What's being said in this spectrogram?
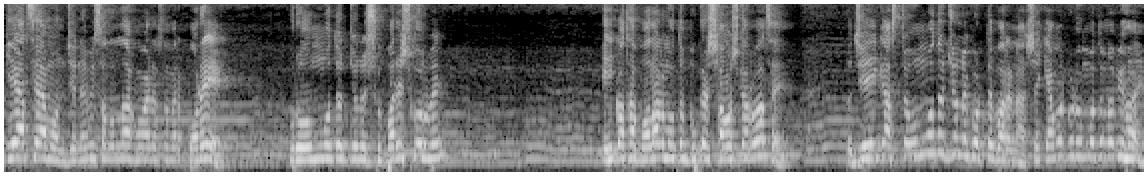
কে আছে এমন যে নবী সাল্লাল্লাহু আলাইহি ওয়াসাল্লামের পরে পুরো উম্মতের জন্য সুপারিশ করবে। এই কথা বলার মতো বুকের সাহস কারও আছে? তো যে এই কাজটা উম্মতের জন্য করতে পারে না, সে কেমন করে উম্মতের নবী হয়?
